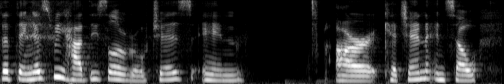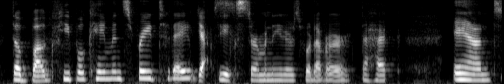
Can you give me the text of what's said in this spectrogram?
the thing is, we had these little roaches in our kitchen, and so the bug people came and sprayed today. Yes. The exterminators, whatever the heck, and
